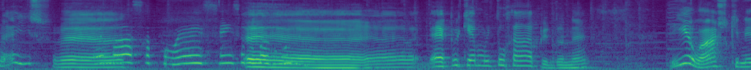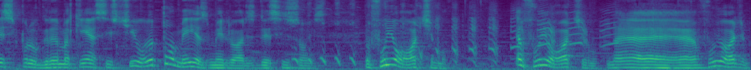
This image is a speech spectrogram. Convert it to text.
É isso. É É, massa, pô. É a essência do bagulho. é, é porque é muito rápido, né? E eu acho que nesse programa, quem assistiu, eu tomei as melhores decisões. Eu fui ótimo. Eu fui ótimo, né? Eu fui ótimo.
